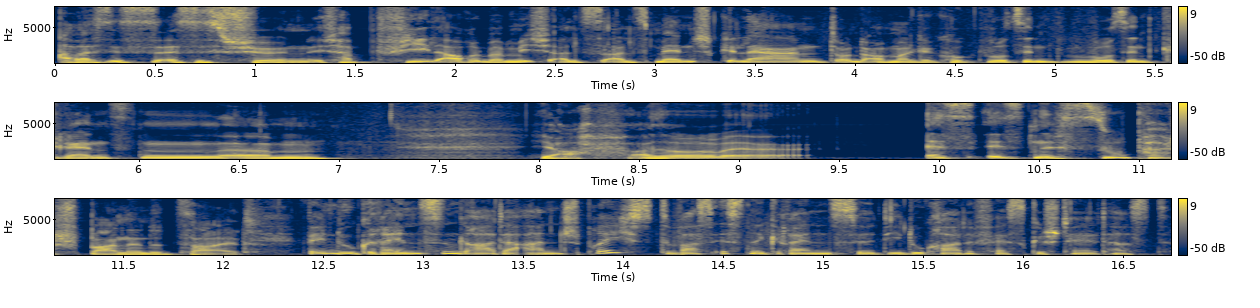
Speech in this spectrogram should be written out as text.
Aber es ist, es ist schön. Ich habe viel auch über mich als, als Mensch gelernt und auch mal geguckt, wo sind, wo sind Grenzen. Ähm, ja, also äh, es ist eine super spannende Zeit. Wenn du Grenzen gerade ansprichst, was ist eine Grenze, die du gerade festgestellt hast?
